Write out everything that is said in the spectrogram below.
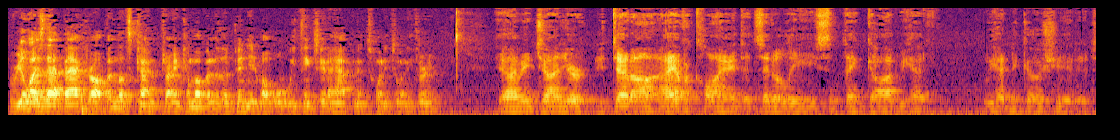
realize that backdrop and let's kind of try and come up with an opinion about what we think is going to happen in 2023. Yeah, I mean, John, you're, you're dead on. I have a client that's in a lease, and thank God we had we had negotiated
